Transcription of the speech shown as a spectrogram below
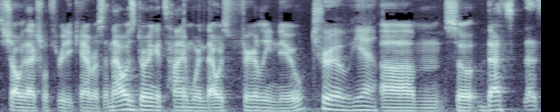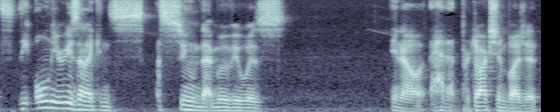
shot with actual 3D cameras, and that was during a time when that was fairly new. True. Yeah. Um, so that's that's the only reason I can s- assume that movie was, you know, had a production budget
